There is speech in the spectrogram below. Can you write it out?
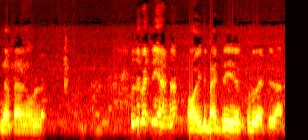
இந்த பாருங்க உள்ள. புது பேட்டரி அண்ணா ஓ இது பேட்டரி புது பேட்டரி தான்.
